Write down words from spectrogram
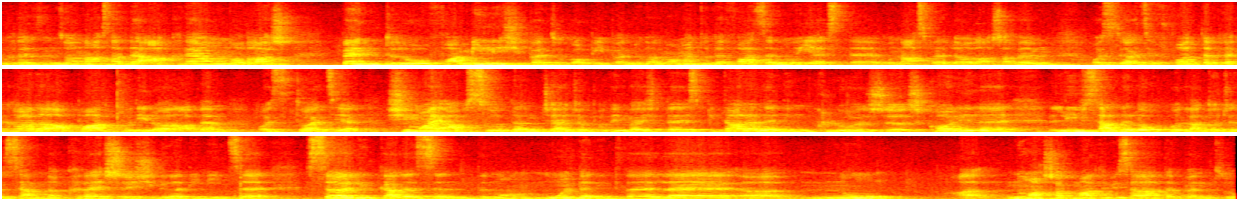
lucrez în zona asta de a crea un oraș pentru familii și pentru copii, pentru că în momentul de față nu este un astfel de oraș. Avem o situație foarte precară a parcurilor, avem o situație și mai absurdă în ceea ce privește spitalele din Cluj, școlile, lipsa de locuri la tot ce înseamnă creșe și grădinițe, săli care sunt, multe dintre ele, uh, nu nu așa cum ar trebui să arate pentru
